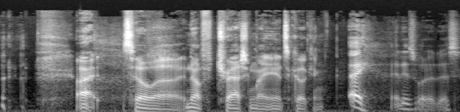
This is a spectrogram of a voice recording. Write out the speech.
All right, so uh, enough trashing my aunt's cooking. Hey, it is what it is.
